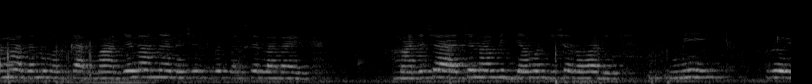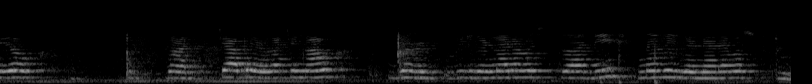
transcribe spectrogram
सगळ्यांना माझा नमस्कार. माझे नाव ज्ञानेश्वर प्रसाद शेलार आहे. माझ्या शाळेचे नाव विद्यामंदिर शरवारी मी प्रयोग माझ्या प्रयोगाचे नाव घर विरघळणाऱ्या वस्तू आणि न विरघळणाऱ्या वस्तू.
